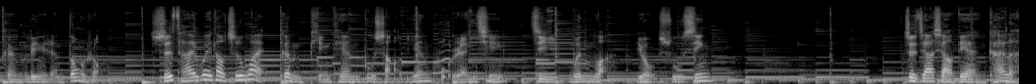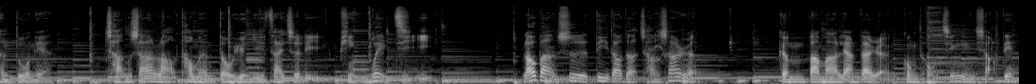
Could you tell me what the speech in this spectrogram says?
更令人动容。食材味道之外，更平添不少烟火人情，既温暖又舒心。这家小店开了很多年，长沙老饕们都愿意在这里品味记忆。老板是地道的长沙人，跟爸妈两代人共同经营小店，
